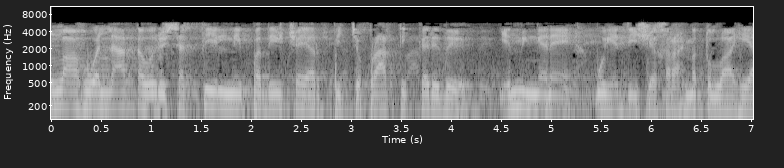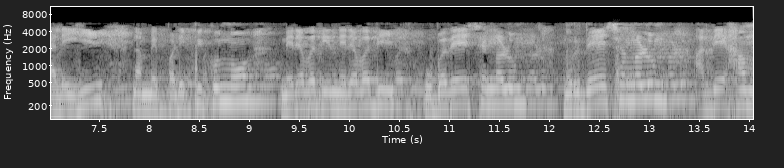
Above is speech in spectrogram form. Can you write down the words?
അള്ളാഹു അല്ലാത്ത ഒരു ശക്തിയിൽ നീ പ്രതീക്ഷയർപ്പിച്ച് പ്രാർത്ഥിക്കരുത് എന്നിങ്ങനെ മുഹദ്ദി ഷെയ്ഖ് റഹ്മത്തുല്ലാഹി അലഹി നമ്മെ പഠിപ്പിക്കുന്നു. നിരവധി നിരവധി ഉപദേശങ്ങളും നിർദ്ദേശങ്ങളും അദ്ദേഹം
